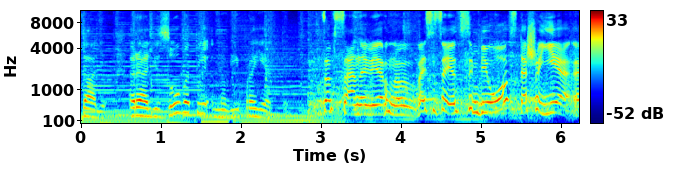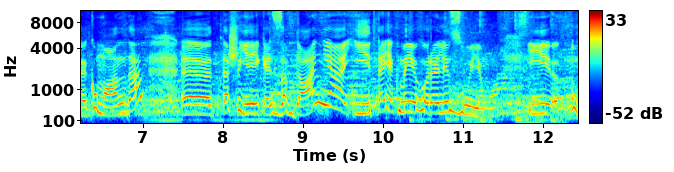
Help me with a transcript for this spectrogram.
далі, реалізовувати нові проєкти. Це все, навірно, весь цей симбіоз, те, що є е, команда, е, те, що є якесь завдання, і те, як ми його реалізуємо. І ну,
